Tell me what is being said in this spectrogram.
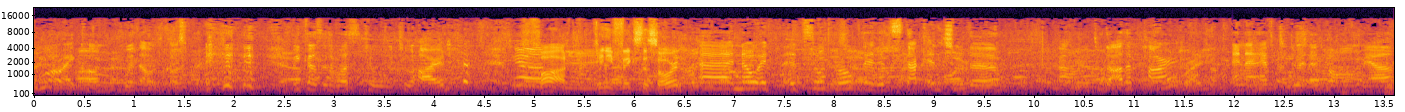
tomorrow I come without cosplay because it was too too hard. yeah. Fuck. Can you fix the sword? Uh, no, it, it's so broke that it's stuck into the um, to the other part, and I have to do it at home. Yeah.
